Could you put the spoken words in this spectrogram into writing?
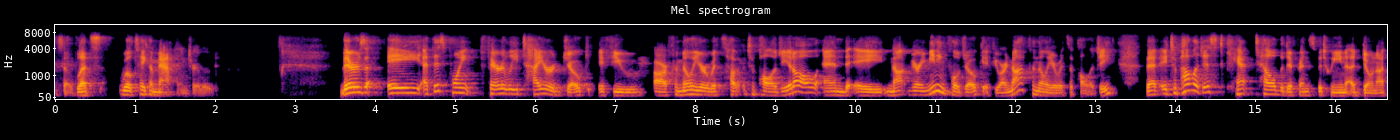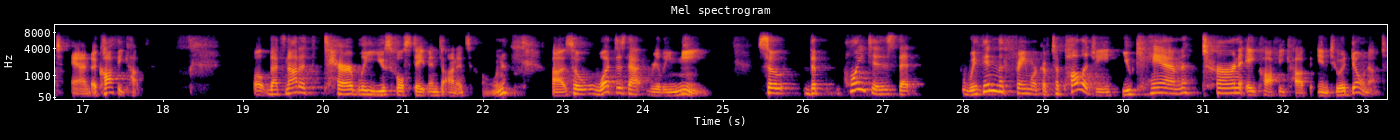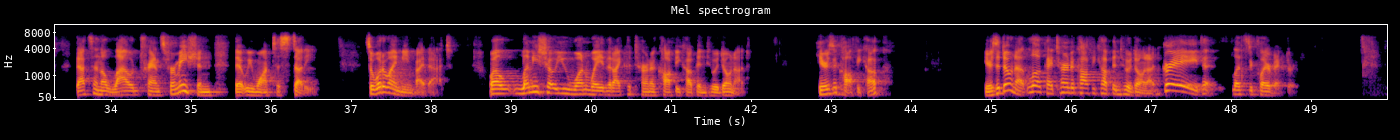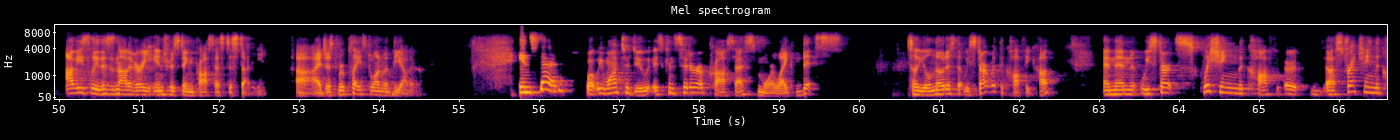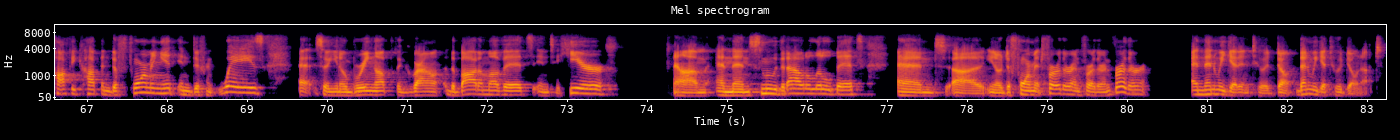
So let's, we'll take a math interlude. There's a, at this point, fairly tired joke if you are familiar with topology at all, and a not very meaningful joke if you are not familiar with topology, that a topologist can't tell the difference between a donut and a coffee cup. Well, that's not a terribly useful statement on its own. Uh, so what does that really mean? So the point is that within the framework of topology, you can turn a coffee cup into a donut That's an allowed transformation that we want to study. So what do I mean by that? Well, let me show you one way that I could turn a coffee cup into a donut. Here's a coffee cup. Here's a donut. Look, I turned a coffee cup into a donut. Great, let's declare victory. Obviously, this is not a very interesting process to study. Uh, I just replaced one with the other. Instead, what we want to do is consider a process more like this. So you'll notice that we start with the coffee cup, and then we start squishing the coffee, or uh, stretching the coffee cup and deforming it in different ways. Uh, so you know, bring up the ground, the bottom of it into here, um, and then smooth it out a little bit, and uh, you know, deform it further and further and further, and then we get into a don. Then we get to a donut.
